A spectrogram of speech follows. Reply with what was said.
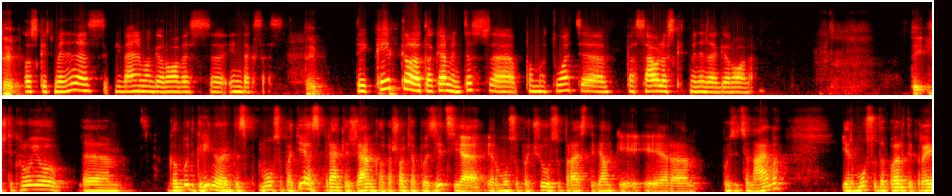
Taip. Tos skaitmeninės gyvenimo gerovės indeksas. Taip. Tai kaip kilo tokia mintis pamatuoti pasaulio skaitmeninę gerovę? Tai iš tikrųjų, galbūt grininantis mūsų paties prekės ženklą kažkokią poziciją ir mūsų pačių suprasti vėlgi ir pozicionavimą. Ir mūsų dabar tikrai,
